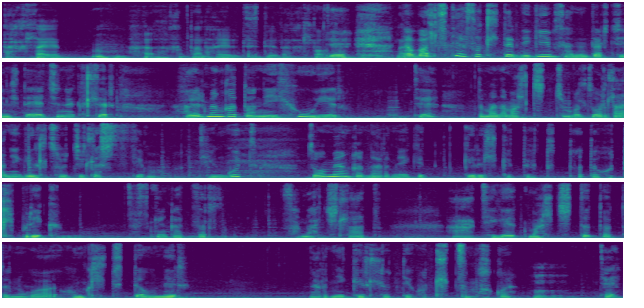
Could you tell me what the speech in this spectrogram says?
дархлаа гэд хатанах ярьдтэй дархлаа. Тэгээ балчтын асуудал дээр нэг юм санаад орж ийн л дээ. Яаж нэ гэхээр 2000-ад оны ихэнх үеэр тий одоо манай малчид чинь бол зүгээр лааны гэрэл сууж илаа шүү дээ тийм үү. Тэнгүүд 100 мянган нарны гэрэл гэдэг одоо хөтөлбөрийг засгийн газар санаачлаад аа тэгээд малчтад одоо нөгөө хөнгөлөлттэй үнээр нарны гэрлүүдийг худалдсан байхгүй. Тэ?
